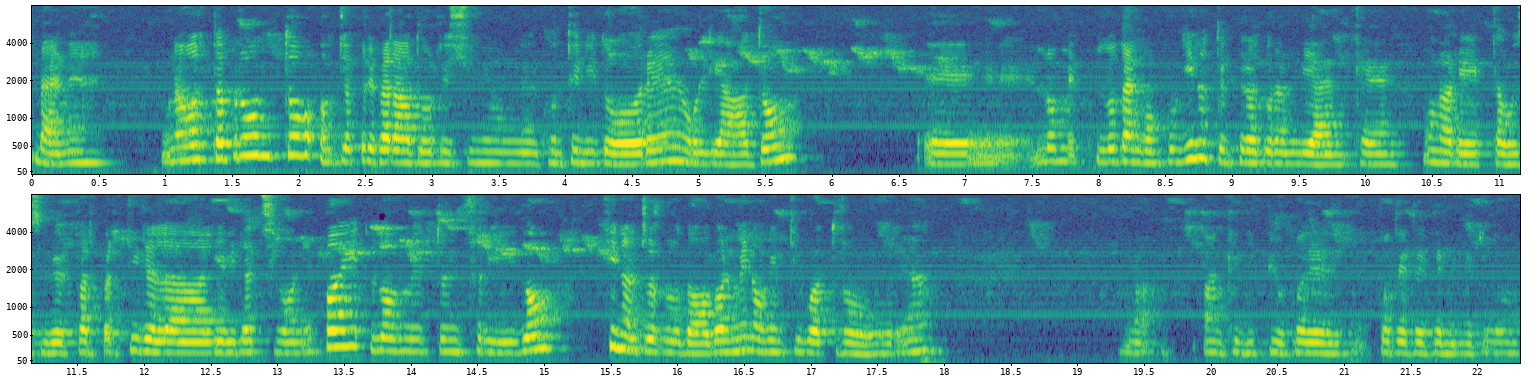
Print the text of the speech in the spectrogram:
Bene, una volta pronto ho già preparato un contenitore oliato, eh, lo, lo tengo un pochino a temperatura ambiente, un'oretta così per far partire la lievitazione, poi lo metto in frigo fino al giorno dopo, almeno 24 ore, eh. ma anche di più potete, potete tenerlo.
